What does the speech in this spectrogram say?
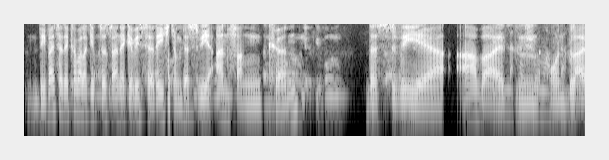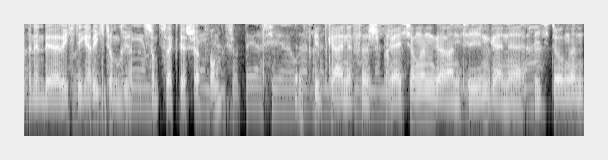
Die Weisheit der Kabbalah gibt uns eine gewisse Richtung, dass wir anfangen können, dass wir arbeiten und bleiben in der richtigen Richtung zum Zweck der Schöpfung. Es gibt keine Versprechungen, Garantien, keine Richtungen.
